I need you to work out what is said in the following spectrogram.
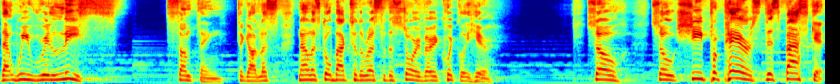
that we release something to God. Let's now let's go back to the rest of the story very quickly here. So, so she prepares this basket.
